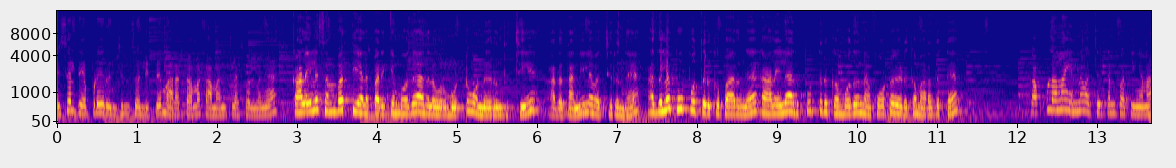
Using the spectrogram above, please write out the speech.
ரிசல்ட் எப்படி இருந்துச்சுன்னு சொல்லிட்டு மறக்காமல் கமெண்ட்டில் சொல்லுங்கள் காலையில் செம்பருத்தி இலை பறிக்கும் போது அதில் ஒரு மொட்டு ஒன்று இருந்துச்சு. அதை தண்ணியில் வச்சுருந்தேன். அதில் பூ பூத்துருக்கு பாருங்கள் காலையில் அது பூத்திருக்கும் போது நான் ஃபோட்டோ எடுக்க மறந்துட்டேன். கப்புலலாம் என்ன வச்சுருக்கேன்னு பார்த்தீங்கன்னா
